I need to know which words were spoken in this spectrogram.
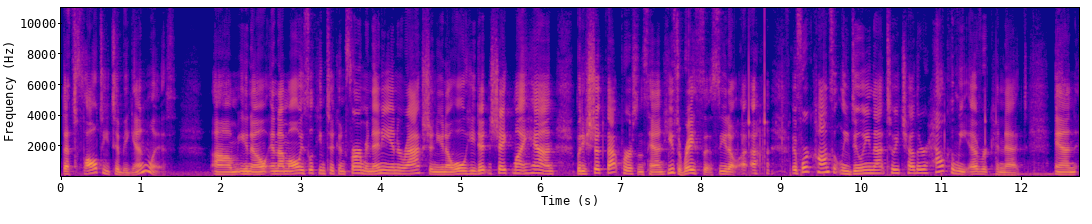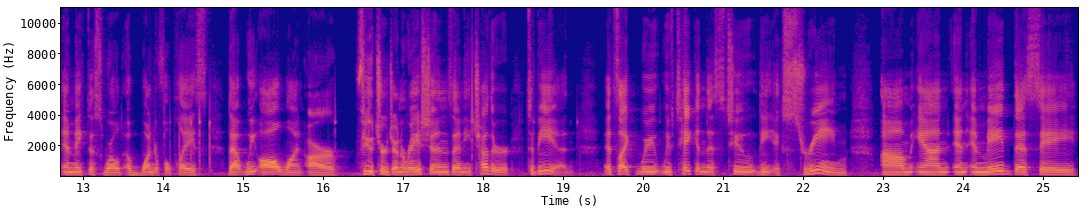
that's faulty to begin with. Um, you know, and I'm always looking to confirm in any interaction, you know, oh, he didn't shake my hand, but he shook that person's hand. He's a racist. You know, if we're constantly doing that to each other, how can we ever connect and, and make this world a wonderful place that we all want our future generations and each other to be in. It's like we, we've taken this to the extreme um, and, and, and made this a,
